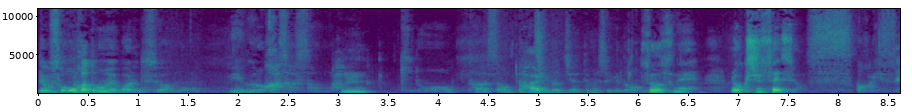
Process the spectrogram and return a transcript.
でもそうかと思えばあれですよあの目黒笠さんが、うん。昨日田中さんをバチバチやってましたけど、そうですね。60歳ですよ、すごいですね。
